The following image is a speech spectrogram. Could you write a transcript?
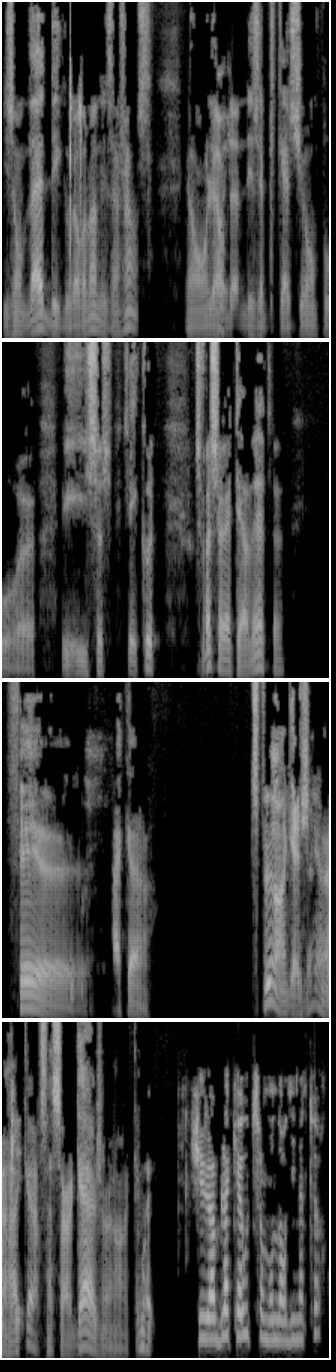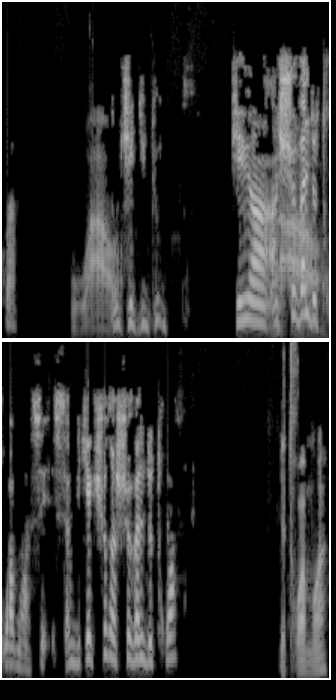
ils ont de l'aide des gouvernements, des agences. Et on leur Oui. donne des applications pour. Euh, ils, ils se, écoute, tu vas sur internet, là, fais euh, hacker. Tu peux engager un hacker, ça s'engage un hacker. Ouais. J'ai eu un blackout sur mon ordinateur quoi. Wow. Donc j'ai du J'ai eu un, un cheval de Troie moi. C'est, ça me dit quelque chose un cheval de Troie De trois mois?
